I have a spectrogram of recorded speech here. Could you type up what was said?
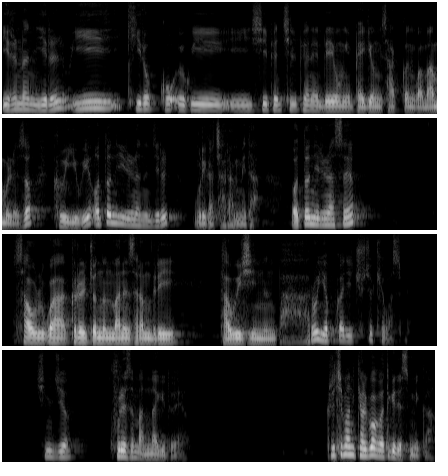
일어난 일을 이 기록 이 시편 7편의 내용의 배경 사건과 맞물려서 그 이후에 어떤 일이 일어났는지를 우리가 잘 압니다. 어떤 일이 났어요? 사울과 그를 쫓는 많은 사람들이 다윗이 있는 바로 옆까지 추적해 왔습니다. 심지어 굴에서 만나기도 해요. 그렇지만 결과가 어떻게 됐습니까?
